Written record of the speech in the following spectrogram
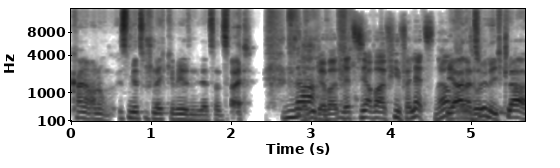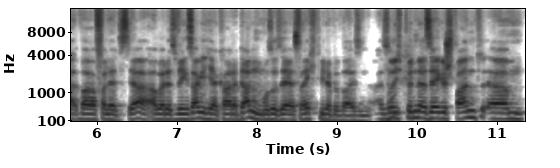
keine Ahnung, ist mir zu schlecht gewesen in letzter Zeit. ja, gut, er war, letztes Jahr war er viel verletzt, ne? Ja, also, natürlich, klar, war er verletzt, ja. Aber deswegen sage ich ja, gerade dann muss er es ja erst recht wieder beweisen. Also ich bin da sehr gespannt. Ähm,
